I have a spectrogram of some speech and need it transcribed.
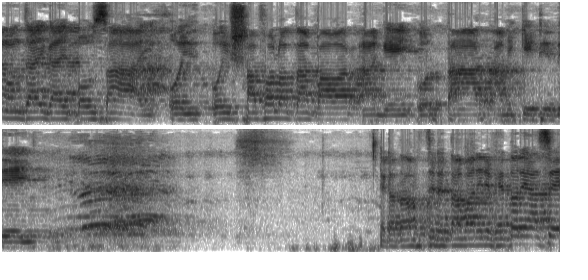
এমন জায়গায় পৌঁছাই। ওই ওই সফলতা পাওয়ার আগেই ওর তার আমি কেটে দেই। এটা তাফসিরে তাবারির ভেতরে আছে।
